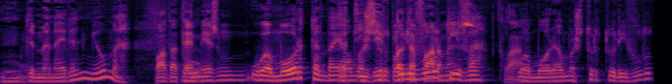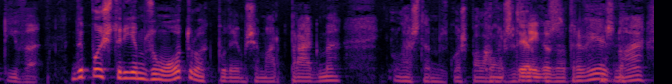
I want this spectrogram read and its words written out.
De maneira nenhuma. Pode até o, mesmo O amor também é uma estrutura evolutiva. Claro. O amor é uma estrutura evolutiva. Depois teríamos um outro, a que poderemos chamar pragma. Lá estamos com as palavras com gregas outra vez, não é?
